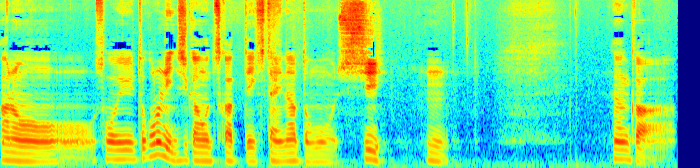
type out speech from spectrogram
あのー、そういうところに時間を使っていきたいなと思うし、うん。なんか、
